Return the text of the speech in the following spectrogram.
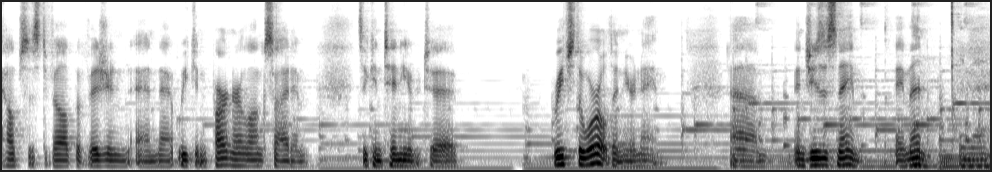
helps us develop a vision, and that we can partner alongside him to continue to reach the world in your name. Um, in Jesus' name, amen. Amen.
